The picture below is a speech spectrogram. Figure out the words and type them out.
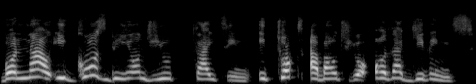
But now it goes beyond you tithing. It talks about your other givings,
